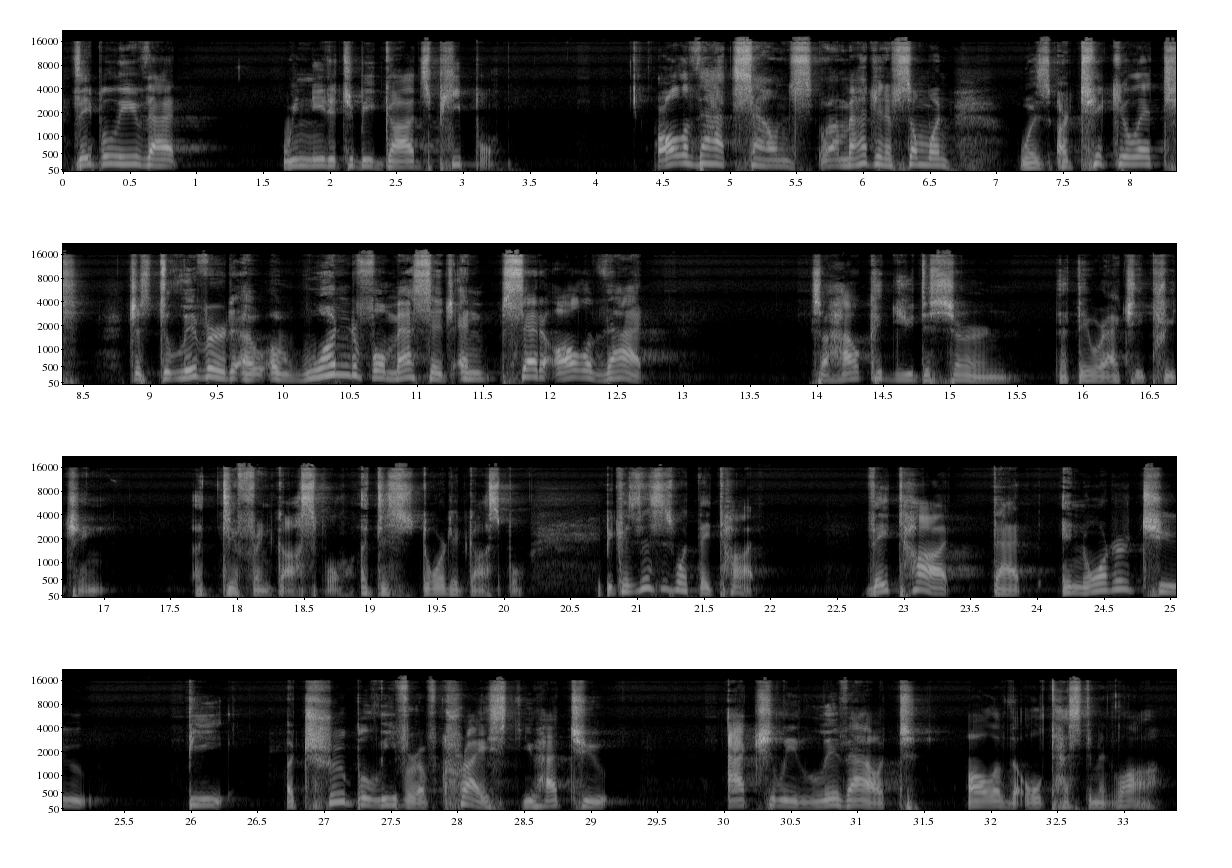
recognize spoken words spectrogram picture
They believe that we needed to be God's people. All of that sounds, well, imagine if someone was articulate, just delivered a, a wonderful message and said all of that. So, how could you discern that they were actually preaching a different gospel, a distorted gospel. Because this is what they taught. They taught that in order to be a true believer of Christ, you had to actually live out all of the Old Testament law.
